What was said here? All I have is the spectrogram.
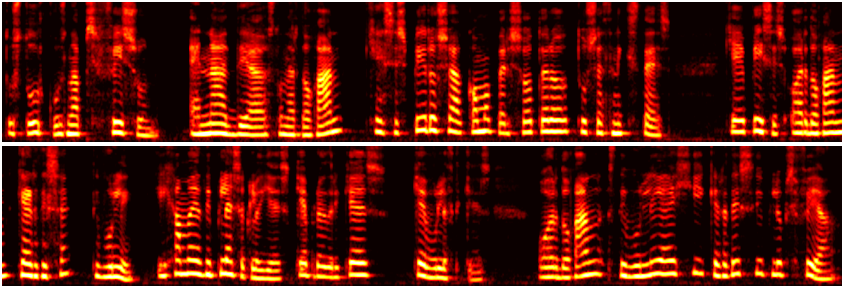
τους Τούρκους να ψηφίσουν ενάντια στον Ερντογάν και συσπήρωσε ακόμα περισσότερο τους εθνικιστές. Και επίσης ο Ερντογάν κέρδισε τη Βουλή είχαμε διπλές εκλογές και προεδρικές και βουλευτικές. Ο Ερντογάν στη Βουλή έχει κερδίσει πλειοψηφία.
